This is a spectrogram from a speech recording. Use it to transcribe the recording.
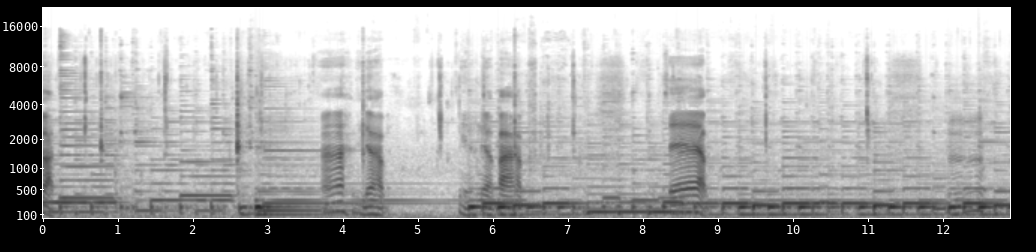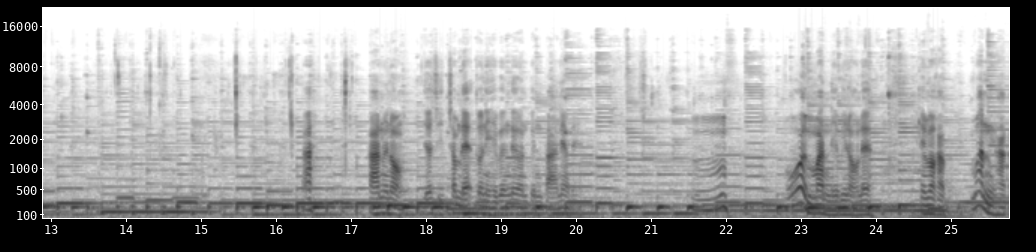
ยอดอ่านี่เด้อครับนี่เนื้อปลาครับแซ่บ อะปานไปน้อง เดี๋ยวสิชำแหละตัวนี้ให้เบิ่งเด้อมันเป็นปลาแนวใดอืมโอ้ยมันเด้อพี่น้องเด้อเห็นบ่ครับ มันครับ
